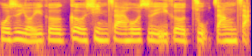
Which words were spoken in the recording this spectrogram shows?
或是有一个个性在，或是一个主张在。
